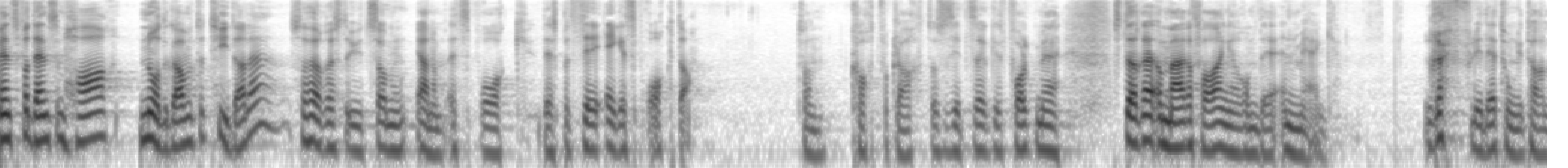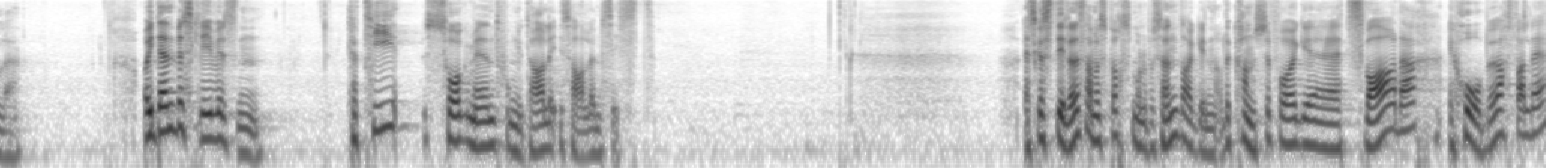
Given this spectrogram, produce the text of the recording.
Mens for den som har nådegaven til å tyde det, så høres det ut som et språk, det er på sitt eget språk. da. Sånn kort forklart. Og så sitter det folk med større og mer erfaringer om det enn meg. Røftlig det tungetallet. Og i den beskrivelsen Når så vi en tungetale i Salem sist? Jeg skal stille det samme spørsmålet på søndagen, og det kanskje får jeg et svar der. Jeg håper i hvert fall det.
